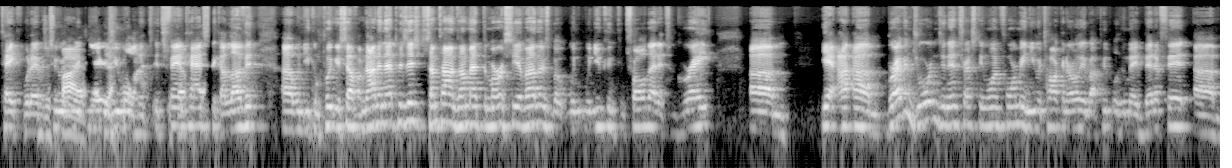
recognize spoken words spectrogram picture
take whatever just two or three players yeah. you want. It's, it's fantastic. I love it uh, when you can put yourself. I'm not in that position. Sometimes I'm at the mercy of others, but when, when you can control that, it's great. Um, yeah, I, um, Brevin Jordan's an interesting one for me. And you were talking earlier about people who may benefit. Um,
